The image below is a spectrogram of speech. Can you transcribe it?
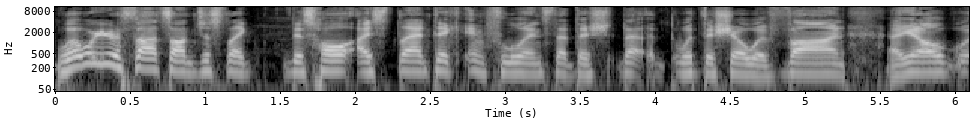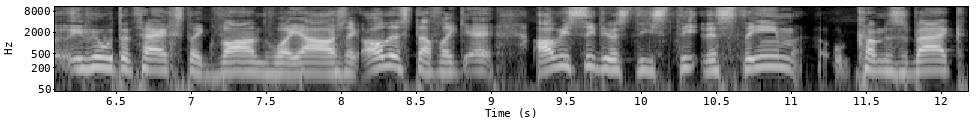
what were your thoughts on just like this whole Icelandic influence that the sh- that with the show with VON? Uh, you know, w- even with the text like Vaughn Voyage, like all this stuff. Like uh, obviously, there's these th- this theme comes back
